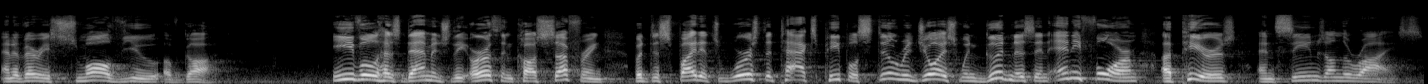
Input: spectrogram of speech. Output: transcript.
and a very small view of God. Evil has damaged the earth and caused suffering, but despite its worst attacks, people still rejoice when goodness in any form appears and seems on the rise.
